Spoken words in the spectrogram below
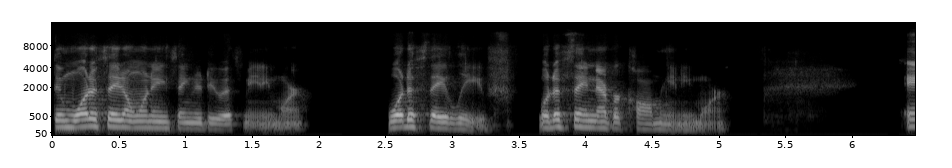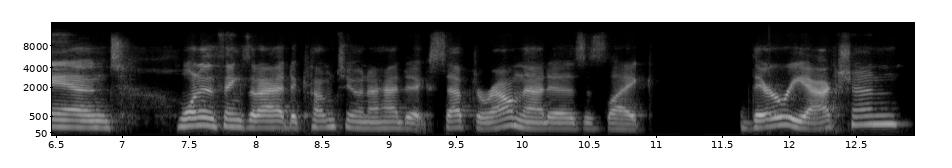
then what if they don't want anything to do with me anymore? What if they leave? What if they never call me anymore? And one of the things that i had to come to and i had to accept around that is is like their reaction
